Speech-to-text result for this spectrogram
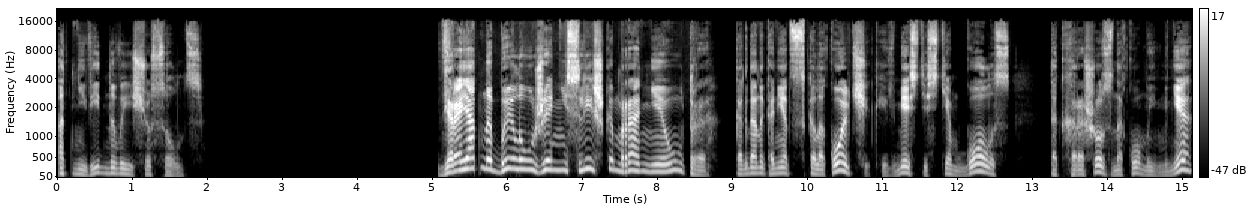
от невидного еще солнца. Вероятно, было уже не слишком раннее утро, когда, наконец, колокольчик и вместе с тем голос, так хорошо знакомый мне,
